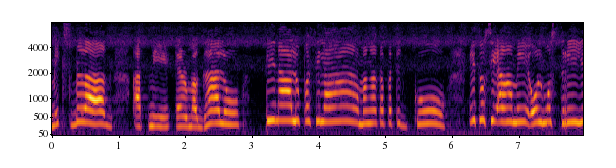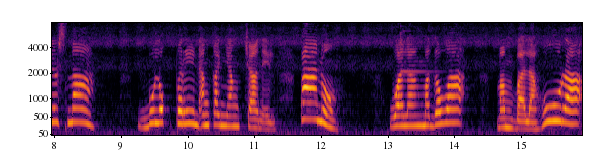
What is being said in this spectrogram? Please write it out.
Mix Vlog, at ni Ermagalo. Tinalo pa sila, mga kapatid ko. Ito si Ami, almost 3 years na. Bulok pa rin ang kanyang channel. Paano? Walang magawa, mambalahura.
